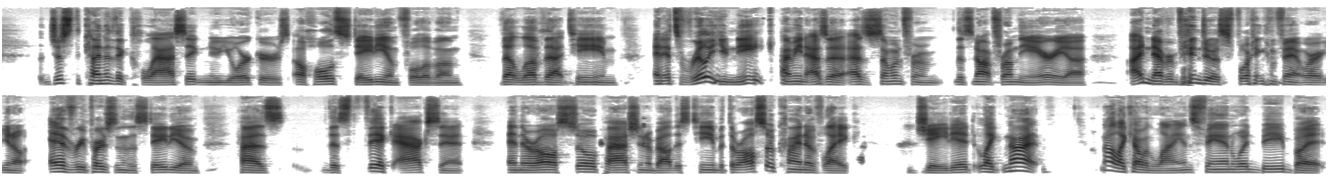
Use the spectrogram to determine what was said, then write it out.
Just the, kind of the classic New Yorkers, a whole stadium full of them that love that mm-hmm. team. And it's really unique. I mean, as a as someone from that's not from the area, I'd never been to a sporting event where, you know, every person in the stadium has this thick accent and they're all so passionate about this team, but they're also kind of like jaded, like not not like how a Lions fan would be, but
